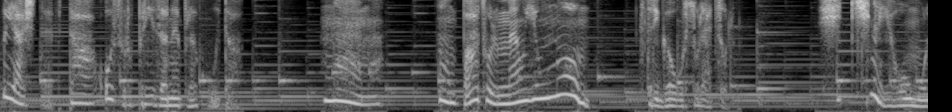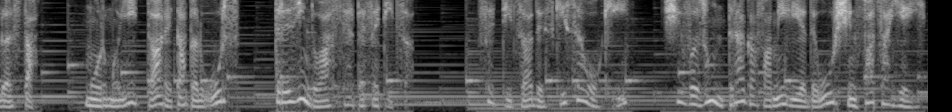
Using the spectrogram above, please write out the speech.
îi aștepta o surpriză neplăcută. Mamă, în patul meu e un om!" strigă ursulețul. Și cine e omul ăsta?" murmăi tare tatăl urs, trezind-o astfel pe fetiță. Fetița deschise ochii și văzu întreaga familie de urși în fața ei.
